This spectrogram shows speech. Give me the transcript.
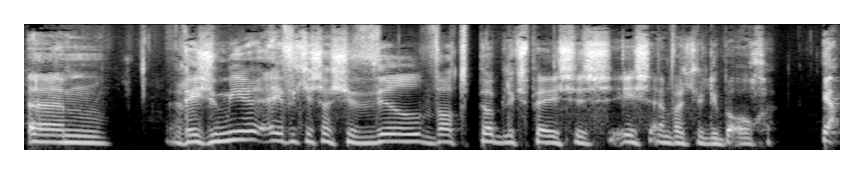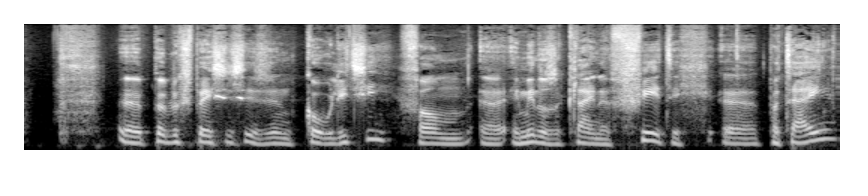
Ehm, resumeer eventjes als je wil wat Public Spaces is en wat jullie beogen. Ja, uh, Public Spaces is een coalitie van uh, inmiddels een kleine 40 uh, partijen.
